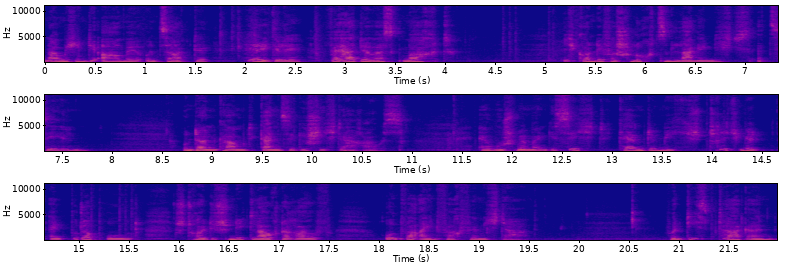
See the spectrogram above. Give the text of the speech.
nahm mich in die Arme und sagte, Helgele, wer hat dir was gemacht? Ich konnte vor Schluchzen lange nichts erzählen. Und dann kam die ganze Geschichte heraus. Er wusch mir mein Gesicht, kämmte mich, strich mir ein Butterbrot, streute Schnittlauch darauf und war einfach für mich da. Von diesem Tag an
